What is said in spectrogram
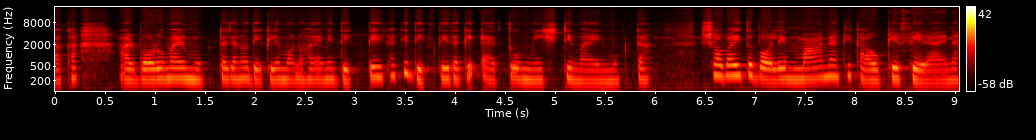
রাখা, আর বড় মায়ের মুখটা যেন দেখলে মনে হয় আমি দেখতেই থাকি দেখতেই থাকি এত মিষ্টি মায়ের মুখটা। সবাই তো বলে, মা নাকি কাউকে ফেরায় না।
